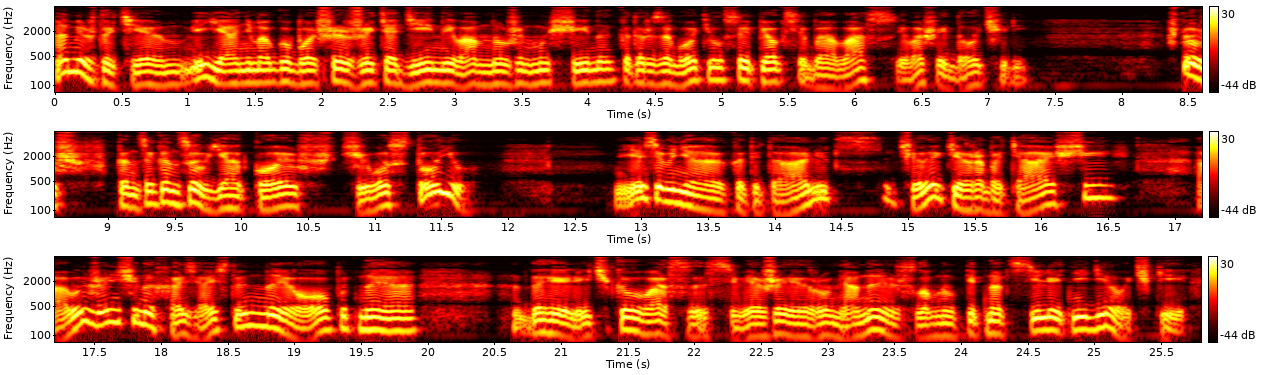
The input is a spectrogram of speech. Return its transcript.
А между тем, и я не могу больше жить один, и вам нужен мужчина, который заботился и пекся бы о вас и вашей дочери. Что ж, в конце концов, я кое-чего стою. Есть у меня капиталец, человек работящий, а вы женщина хозяйственная, опытная, да и личико у вас свежее, румяное, словно у пятнадцатилетней девочки —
